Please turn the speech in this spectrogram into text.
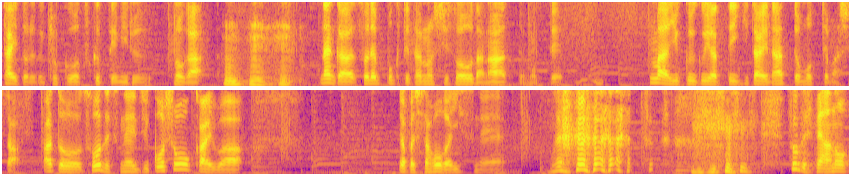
タイトルの曲を作ってみるのが。なんかそれっぽくて楽しそうだなって思って、まあ、ゆくゆくやっていきたいなって思ってました。あと、そうですね、自己紹介は、やっぱした方がいいっすね。そうですね。あの、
